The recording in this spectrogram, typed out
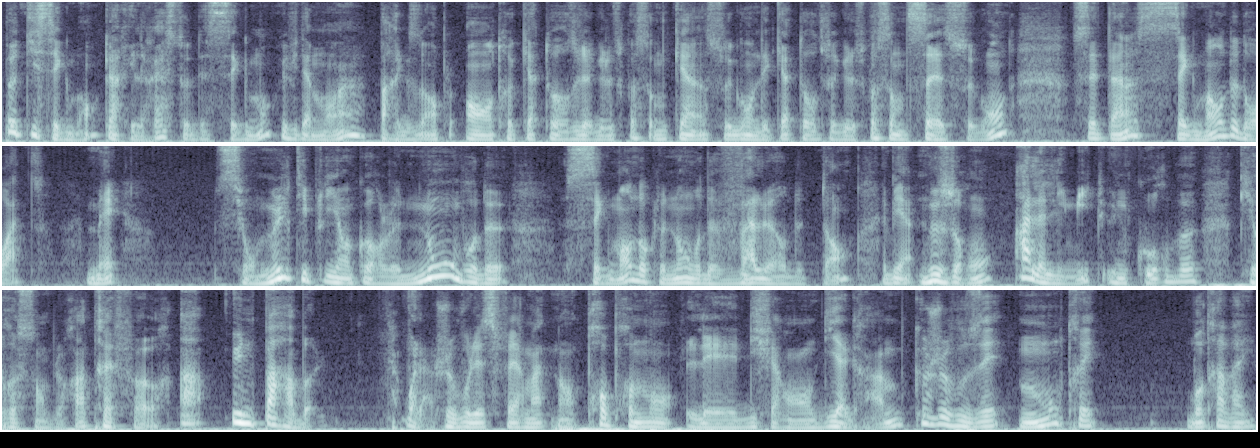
petits segments, car il reste des segments, évidemment. Hein. Par exemple, entre 14,75 secondes et 14,76 secondes, c'est un segment de droite. Mais si on multiplie encore le nombre de segments, donc le nombre de valeurs de temps, eh bien, nous aurons à la limite une courbe qui ressemblera très fort à une parabole. Voilà, je vous laisse faire maintenant proprement les différents diagrammes que je vous ai montrés. Bon travail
